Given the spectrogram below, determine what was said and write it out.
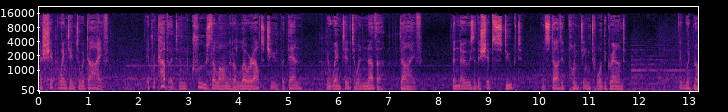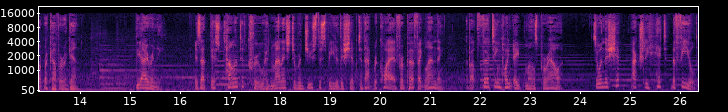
a ship went into a dive. It recovered and cruised along at a lower altitude, but then it went into another dive. The nose of the ship stooped and started pointing toward the ground. It would not recover again. The irony is that this talented crew had managed to reduce the speed of the ship to that required for a perfect landing, about 13.8 miles per hour. So when the ship actually hit the field,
